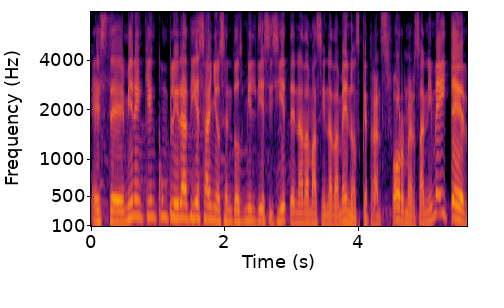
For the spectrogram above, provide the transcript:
Este, miren quién cumplirá 10 años en 2017, nada más y nada menos que Transformers Animated.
